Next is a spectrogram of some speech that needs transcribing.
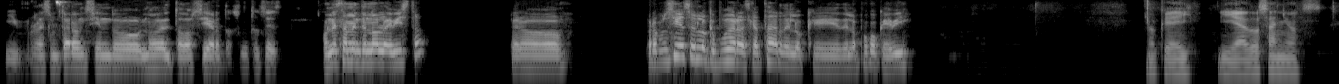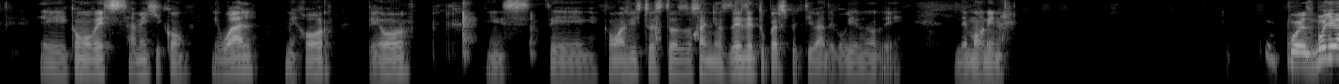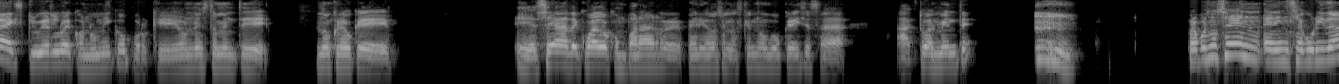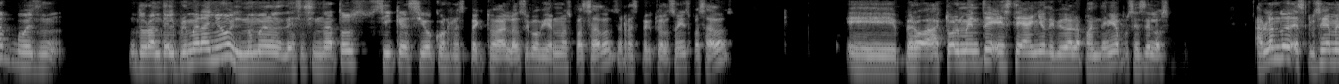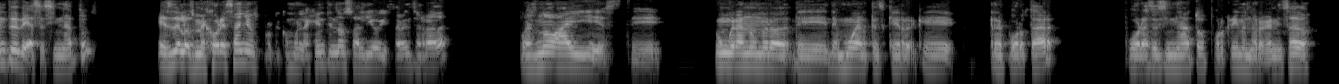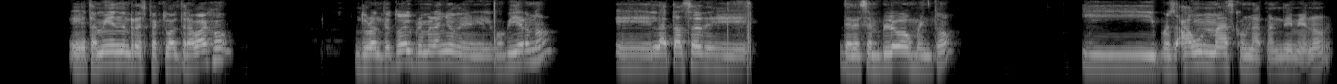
y resultaron siendo no del todo ciertos. Entonces, honestamente no lo he visto, pero, pero pues sí, eso es lo que pude rescatar de lo que, de lo poco que vi. Ok, y a dos años, eh, ¿cómo ves a México? ¿Igual, mejor, peor? Este, ¿Cómo has visto estos dos años desde tu perspectiva de gobierno de, de Morena? Pues voy a excluir lo económico porque honestamente no creo que eh, sea adecuado comparar periodos en los que no hubo crisis a, actualmente. Pero pues no sé, en, en inseguridad, pues durante el primer año el número de asesinatos sí creció con respecto a los gobiernos pasados, respecto a los años pasados. Eh, pero actualmente este año, debido a la pandemia, pues es de los, hablando exclusivamente de asesinatos, es de los mejores años, porque como la gente no salió y estaba encerrada, pues no hay este, un gran número de, de muertes que, que, reportar por asesinato, por crimen organizado. Eh, también respecto al trabajo, durante todo el primer año del gobierno, eh, la tasa de, de, desempleo aumentó y pues aún más con la pandemia, ¿no?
